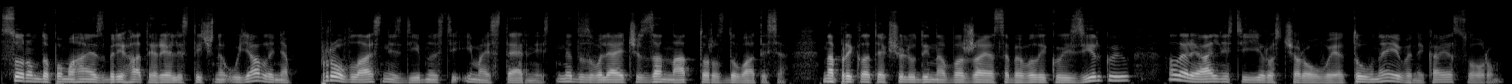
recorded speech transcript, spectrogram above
Сором допомагає зберігати реалістичне уявлення про власні здібності і майстерність, не дозволяючи занадто роздуватися. Наприклад, якщо людина вважає себе великою зіркою, але реальність її розчаровує, то у неї виникає сором.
